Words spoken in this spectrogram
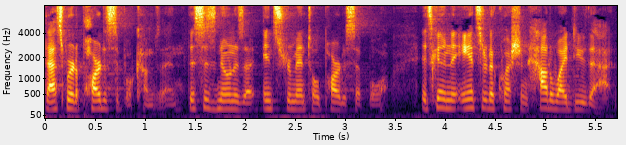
That's where the participle comes in. This is known as an instrumental participle. It's going to answer the question how do I do that?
